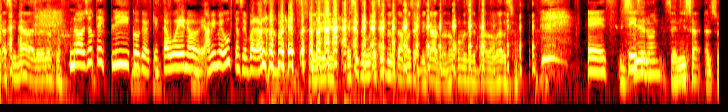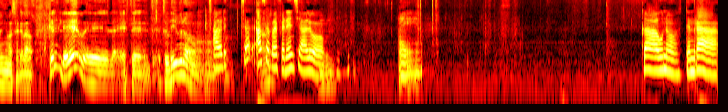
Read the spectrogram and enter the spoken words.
Casi nada lo de loco. No, yo te explico que, que está bueno. A mí me gusta separar los versos. Sí, eso te, eso te gusta más explicarlo, ¿no? Cómo se separan los versos. Es, sí, sí. Hicieron ceniza al sueño más sagrado. ¿Querés leer eh, este, tu libro? A ver, hace referencia a algo. eh, cada uno tendrá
